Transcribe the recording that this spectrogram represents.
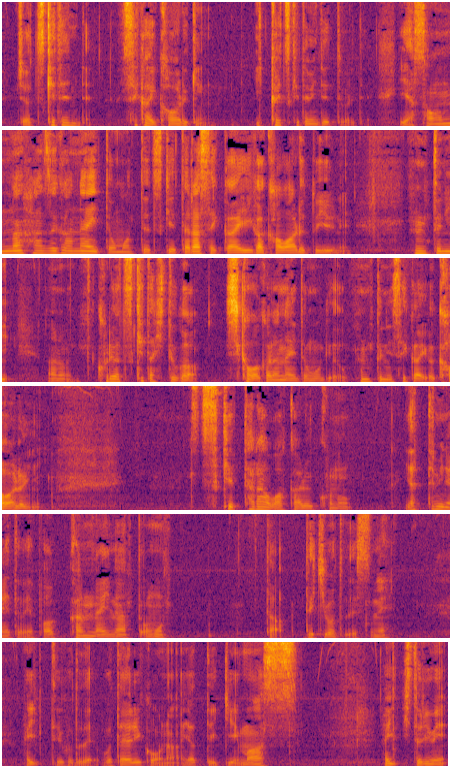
「じゃあつけてみて世界変わるけん一回つけてみて」って言われていやそんなはずがないと思ってつけたら世界が変わるというね本当にあのこれはつけた人がしかわからないと思うけど本当に世界が変わるんよ。つけたら分かるこのやってみないとやっぱ分かんないなと思った出来事ですね。はいということでお便りコーナーやっていきます。はい1人目。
